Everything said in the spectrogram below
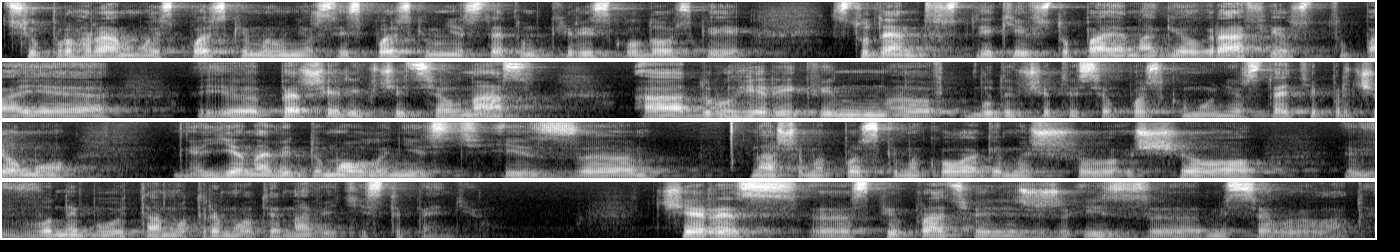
цю програму із польським з польським університетом Кирі Складовської. Студент, який вступає на географію, вступає е, перший рік вчиться у нас, а другий рік він е, буде вчитися в польському університеті. Причому є навіть домовленість із е, нашими польськими колегами, що, що вони будуть там отримувати навіть і стипендію через е, співпрацю із, із е, місцевою владою.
